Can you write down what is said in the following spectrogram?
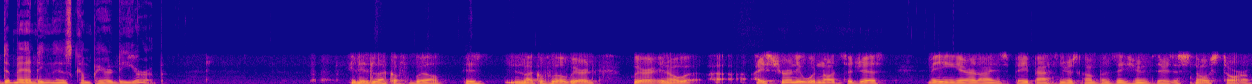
demanding this compared to Europe? It is lack of will. It is lack of will. We are, we are, you know, I certainly would not suggest making airlines pay passengers compensation if there's a snowstorm.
